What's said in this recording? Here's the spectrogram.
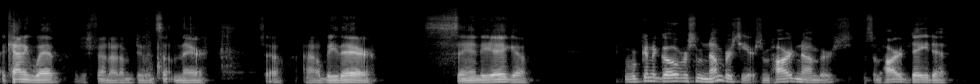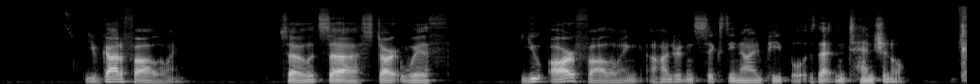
Accounting Web. I just found out I'm doing something there. So I'll be there. San Diego. We're going to go over some numbers here, some hard numbers, some hard data. You've got a following. So let's uh, start with you are following 169 people. Is that intentional?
